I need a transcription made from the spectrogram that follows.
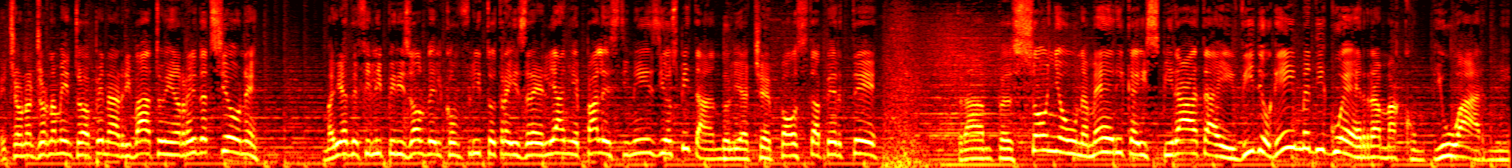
E c'è un aggiornamento appena arrivato in redazione. Maria De Filippi risolve il conflitto tra israeliani e palestinesi ospitandoli a C'è posta per te. Trump sogna un'America ispirata ai videogame di guerra ma con più armi.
